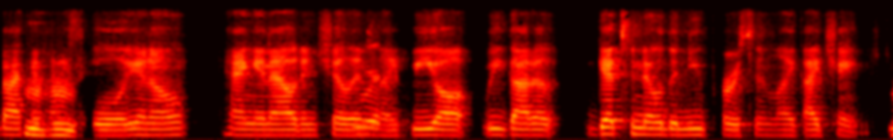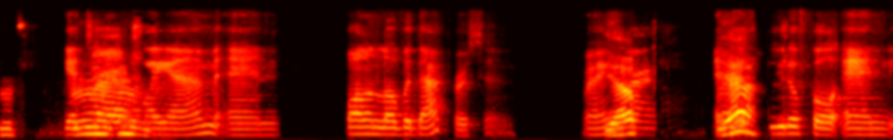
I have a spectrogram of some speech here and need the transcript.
back in high Mhm. school you know hanging out and chilling Right. like we all we gotta get to know the new person like i changed get to know who i am and fall in love with that person right Yep. Right. and Yeah. that's beautiful and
